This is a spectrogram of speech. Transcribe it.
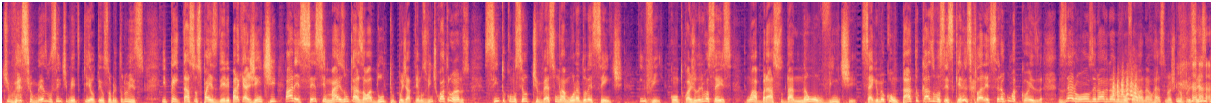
tivesse o mesmo sentimento que eu tenho sobre tudo isso e peitasse os pais dele para que a gente parecesse mais um casal adulto, pois já temos 24 anos. Sinto como se eu tivesse um namoro adolescente. Enfim, conto com a ajuda de vocês. Um abraço da não ouvinte. Segue o meu contato caso vocês queiram esclarecer alguma coisa. 011 99, não vou falar, não. O resto não, acho que não precisa.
